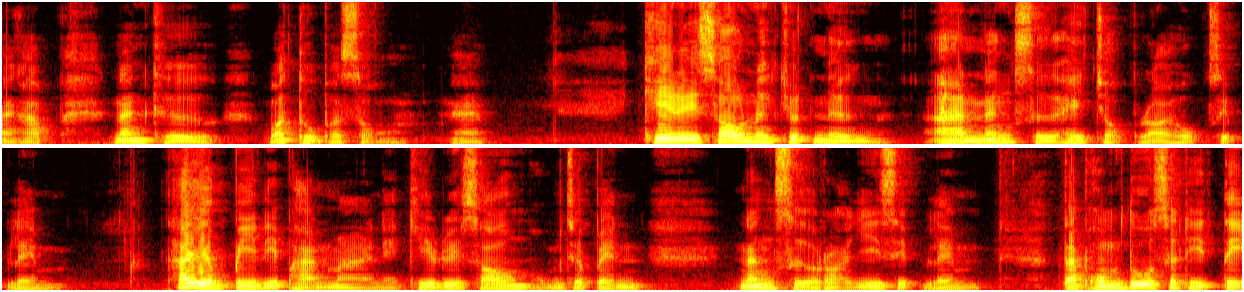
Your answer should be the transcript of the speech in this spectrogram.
นะครับ นั่นคือวัตถุประสงค์นะ key result 1.1 อ่านหนังสือให้จบ 160 เล่ม ถ้าอย่างปีที่ผ่านมาเนี่ย key result ผมจะเป็นหนังสือ 120 เล่ม แต่ผมดูสถิติ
